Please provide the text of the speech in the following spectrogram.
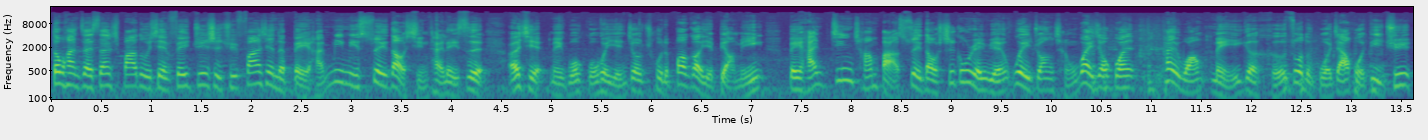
都汉在三十八度线非军事区发现的北韩秘密隧道形态类似。而且，美国国会研究处的报告也表明，北韩经常把隧道施工人员伪装成外交官，派往每一个合作的国家或地区，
